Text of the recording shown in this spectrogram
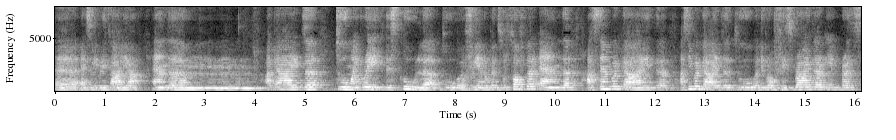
as Libre Italia and um, a guide to migrate the school uh, to uh, free and open source software and uh, a sample guide, a simple guide to LibreOffice Writer, Impress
